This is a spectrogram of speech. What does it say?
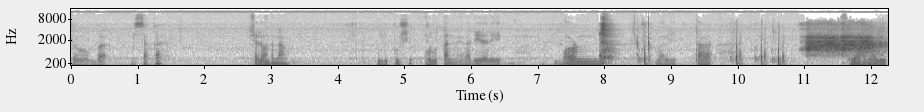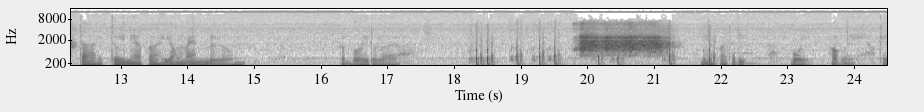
Coba bisakah? Bisa dong tenang. Will you push it? Urutan ya tadi dari born balita setelah balita itu ini apa young man belum ke boy dulu ini apa tadi Boy. oh boy oke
